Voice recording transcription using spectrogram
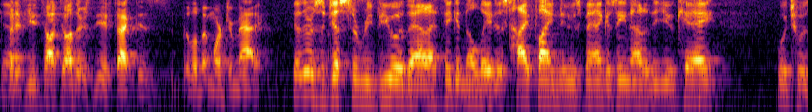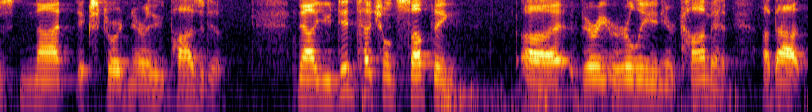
But Yeah. if you talk to others, the effect is a little bit more dramatic. Yeah, there was a- just a review of that, I think, in the latest Hi-Fi News magazine out of the UK, which was not extraordinarily positive. Now, you did touch on something uh, very early in your comment about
